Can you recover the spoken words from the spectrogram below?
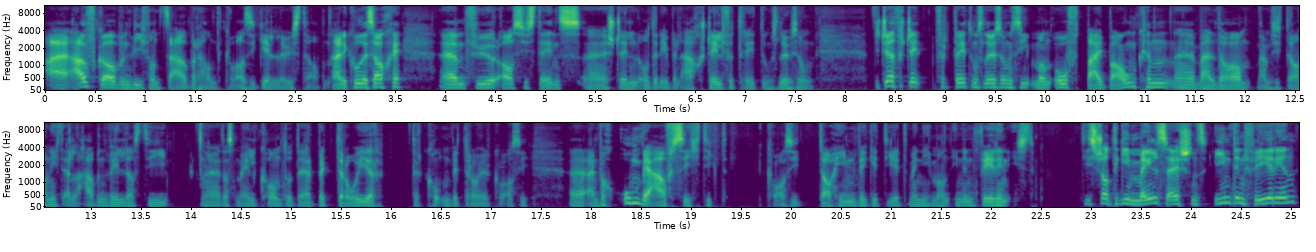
äh, Aufgaben wie von Zauberhand quasi gelöst haben. Eine coole Sache ähm, für Assistenzstellen oder eben auch Stellvertretungslösungen. Die Stellvertretungslösung sieht man oft bei Banken, äh, weil, da, man sich da nicht erlauben will, dass die, äh, das Mailkonto der Betreuer der Kundenbetreuer quasi äh, einfach unbeaufsichtigt quasi dahin vegetiert, wenn jemand in den Ferien ist. Die Strategie Mail Sessions in den Ferien,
